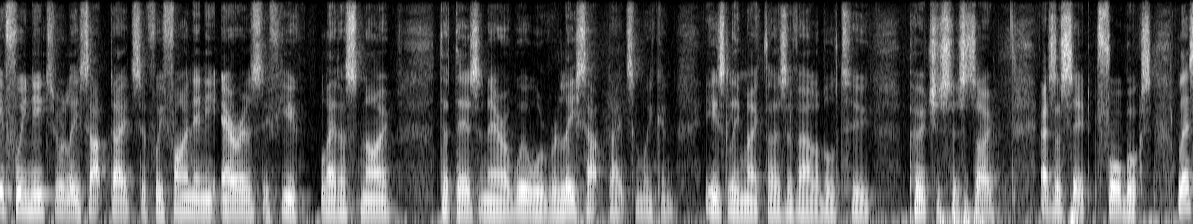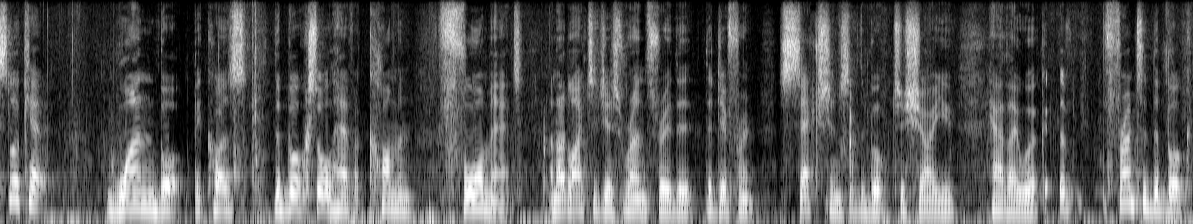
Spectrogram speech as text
if we need to release updates, if we find any errors, if you let us know that there's an error, we will release updates and we can easily make those available to purchasers. So, as I said, four books. Let's look at one book because the books all have a common format and I'd like to just run through the, the different sections of the book to show you how they work. At the front of the book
